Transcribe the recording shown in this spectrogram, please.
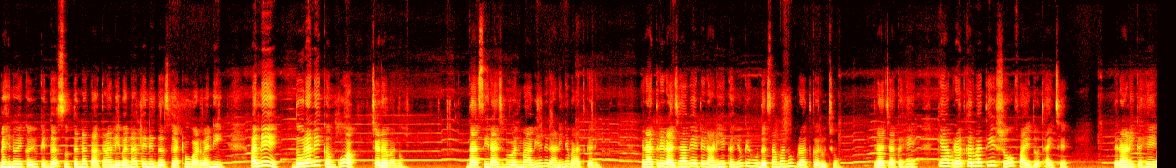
બહેનોએ કહ્યું કે દસ સૂતરના તાંતણા લેવાના, તેને દસ ગાંઠો વાળવાની અને દોરાને કંકુ આપ ચડાવવાનું. દાસી રાજભવનમાં આવી અને રાણીને વાત કરી. રાત્રે રાજા આવ્યા એટલે રાણીએ કહ્યું કે હું દશામાનું વ્રત કરું છું. રાજા કહે કે આ વ્રત કરવાથી શો ફાયદો થાય છે? રાણી કહે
